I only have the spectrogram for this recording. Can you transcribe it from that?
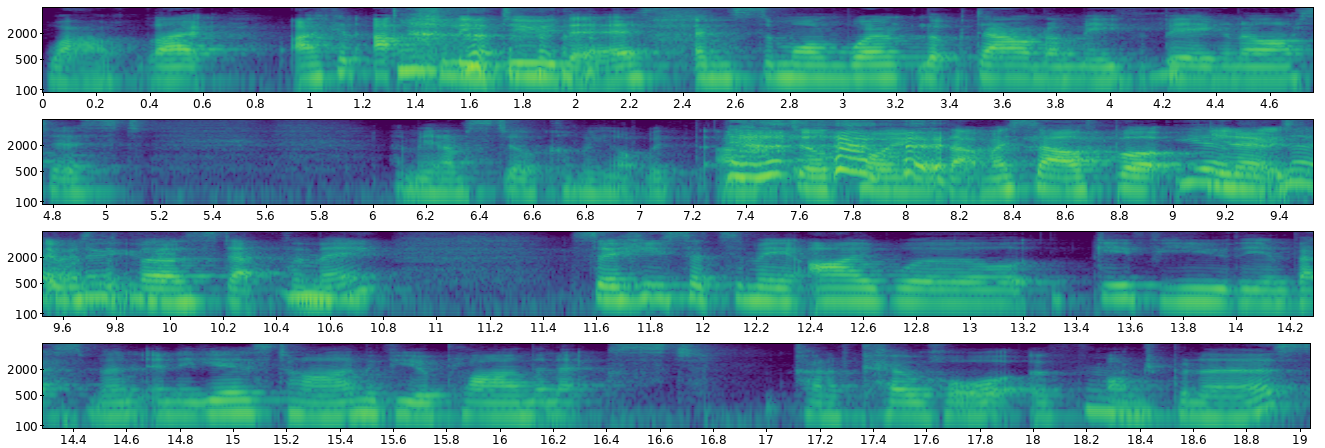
wow, like I can actually do this and someone won't look down on me for being an artist. I mean, I'm still coming up with, I'm still toying with that myself, but Yeah, you know, no, it was the first step for me. So he said to me, I will give you the investment in a year's time if you apply on the next kind of cohort of entrepreneurs,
